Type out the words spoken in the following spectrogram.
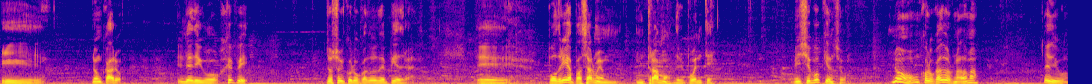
y lo encaro y le digo, jefe, yo soy colocador de piedra. Eh, ¿Podría pasarme un, un tramo del puente? Me dice, ¿vos quién sos? No, un colocador, nada más. Le digo,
